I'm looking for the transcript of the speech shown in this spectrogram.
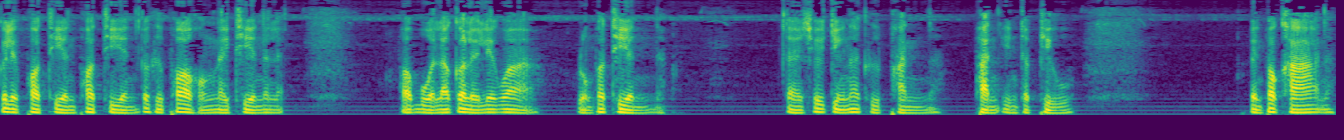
ก็เรียกพ่อเทียน พ่อเทียนก็คือพ่อของนายเทียนนั่นแหละ พอบวชแล้วก็เลยเรียกว่า หลวงพ่อเทียนนะแต่ชื่อจริงนั่นคือพันนะพันอินทผิว เป็นพ่อค้านะ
